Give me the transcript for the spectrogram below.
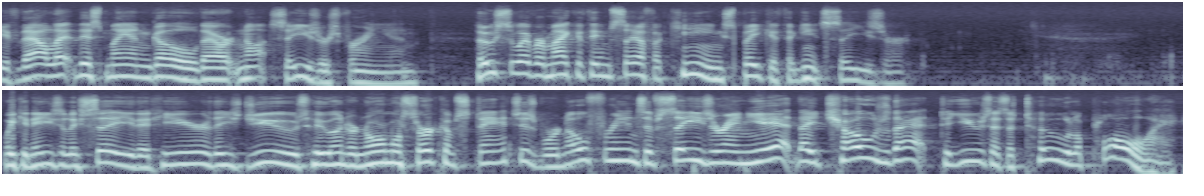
If thou let this man go, thou art not Caesar's friend. Whosoever maketh himself a king speaketh against Caesar we can easily see that here these Jews, who under normal circumstances were no friends of Caesar, and yet they chose that to use as a tool, a ploy,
